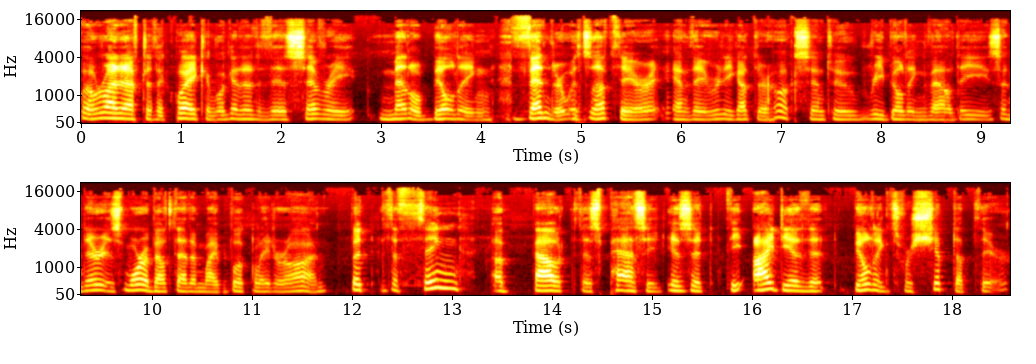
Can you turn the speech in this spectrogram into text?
Well, right after the quake, and we'll get into this, every metal building vendor was up there and they really got their hooks into rebuilding Valdez. And there is more about that in my book later on. But the thing about this passage is that the idea that buildings were shipped up there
